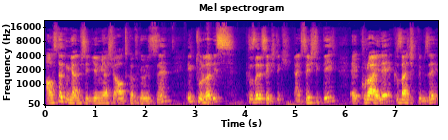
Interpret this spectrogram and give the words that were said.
6 takım gelmiştik 20 yaş ve altı kategorisine. İlk turda biz kızları seçtik. Yani seçtik değil, e, kura ile kızlar çıktı bize.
